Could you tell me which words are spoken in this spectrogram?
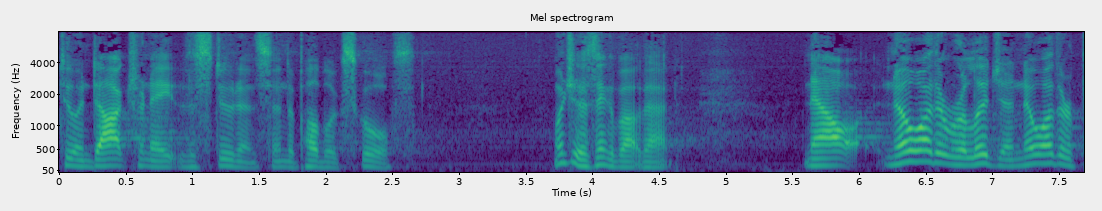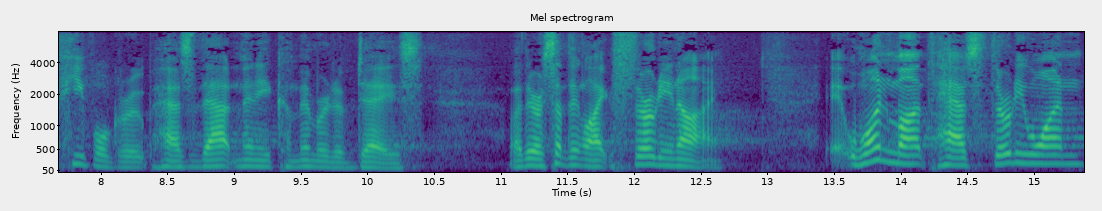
to indoctrinate the students in the public schools. I want you to think about that. Now, no other religion, no other people group has that many commemorative days. Uh, there are something like 39. One month has 31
